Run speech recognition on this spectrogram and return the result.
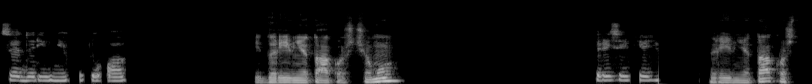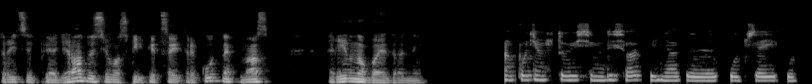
С дорівнює куту А І дорівнює також чому? 35. Рівнює також 35 градусів, оскільки цей трикутник у нас рівнобедрений. А потім 180 підняти кут і кут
